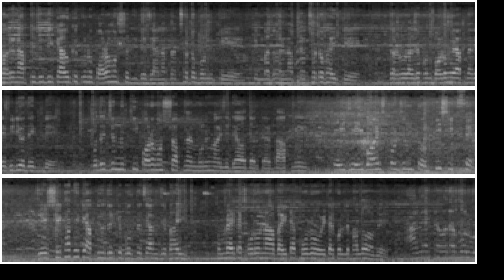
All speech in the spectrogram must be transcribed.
ধরেন আপনি যদি কাউকে কোনো পরামর্শ দিতে চান আপনার ছোট বোনকে কিংবা ধরেন আপনার ছোট ভাইকে, ধরেন ওরা যখন বড় হয়ে আপনার এই ভিডিও দেখবে, ওদের জন্য কি পরামর্শ আপনার মনে হয় যে দেওয়া দরকার? বা আপনি এই যে এই বয়স পর্যন্ত কি শিখছেন যে শেখা থেকে আপনি ওদেরকে বলতে চান যে, ভাই, তোমরা এটা করো না বা এটা করো, এটা করলে ভালো হবে আমি একটা কথা বলব।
